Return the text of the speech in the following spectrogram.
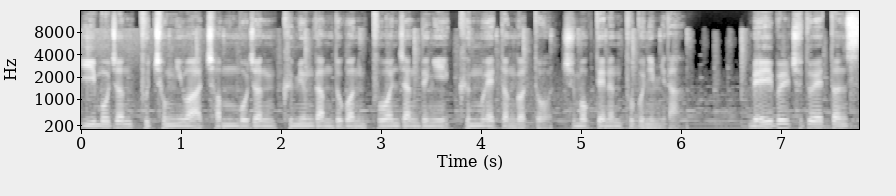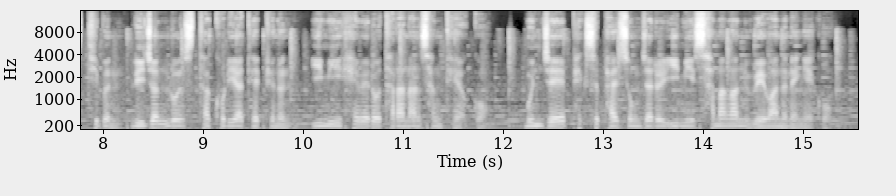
이모 전 부총리와 전모 전 금융감독원 부원장 등이 근무했던 것도 주목되는 부분입니다. 매입을 주도했던 스티븐 리전 론스타 코리아 대표는 이미 해외로 달아난 상태였고 문제의 팩스 발송자를 이미 사망한 외환은행이고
